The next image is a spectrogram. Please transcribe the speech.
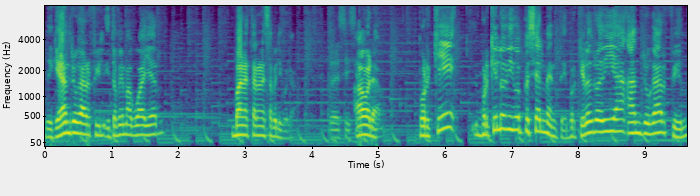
de que Andrew Garfield y Tobey Maguire van a estar en esa película. Entonces, sí, sí. Ahora, ¿por qué, ¿por qué lo digo especialmente? Porque el otro día Andrew Garfield,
